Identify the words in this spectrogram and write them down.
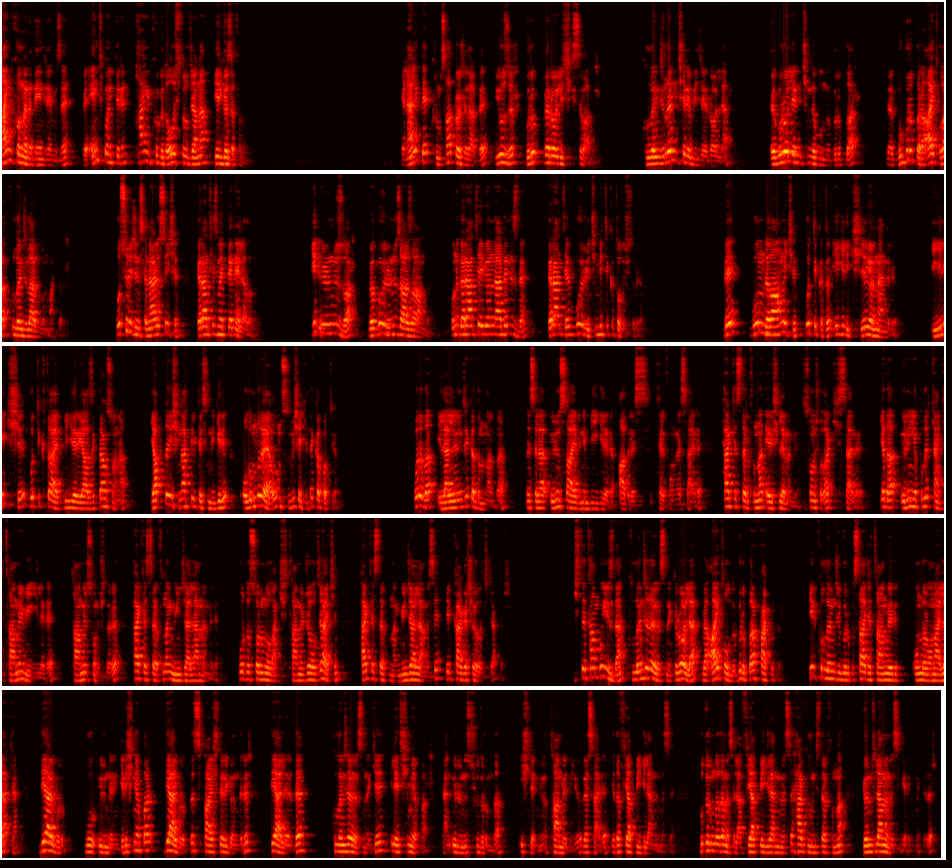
hangi konulara değineceğimize ve endpointlerin hangi kurguda oluşturulacağına bir göz atalım. Genellikle kurumsal projelerde user, grup ve rol ilişkisi vardır. Kullanıcıların içerebileceği roller ve bu rollerin içinde bulunduğu gruplar ve bu gruplara ait olan kullanıcılar bulunmaktadır. Bu sürecin senaryosu için garanti hizmetlerini ele alalım. Bir ürününüz var ve bu ürününüz arızalandı. Bunu garantiye gönderdiğinizde garanti bu ürün için bir ticket oluşturuyor. Ve bunun devamı için bu ticket'ı ilgili kişiye yönlendiriyor. İlgili kişi bu ticket'a ait bilgileri yazdıktan sonra yaptığı işin aktivitesini girip olumlu veya olumsuz bir şekilde kapatıyor. Burada ilerlenecek adımlarda mesela ürün sahibinin bilgileri, adres, telefon vesaire herkes tarafından erişilememeli. Sonuç olarak kişisel veri. Ya da ürün yapılırkenki tamir bilgileri, tamir sonuçları herkes tarafından güncellenmemeli. Burada sorumlu olan kişi tamirci olacağı için herkes tarafından güncellenmesi bir kargaşa yol açacaktır. İşte tam bu yüzden kullanıcılar arasındaki roller ve ait olduğu gruplar farklıdır. Bir kullanıcı grubu sadece tamir edip onları onaylarken diğer grup bu ürünlerin girişini yapar, diğer grup da siparişleri gönderir, diğerleri de kullanıcılar arasındaki iletişim yapar. Yani ürününüz şu durumda işleniyor, tamir ediliyor vesaire ya da fiyat bilgilendirmesi. Bu durumda da mesela fiyat bilgilendirmesi her kullanıcı tarafından görüntülenmemesi gerekmektedir.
